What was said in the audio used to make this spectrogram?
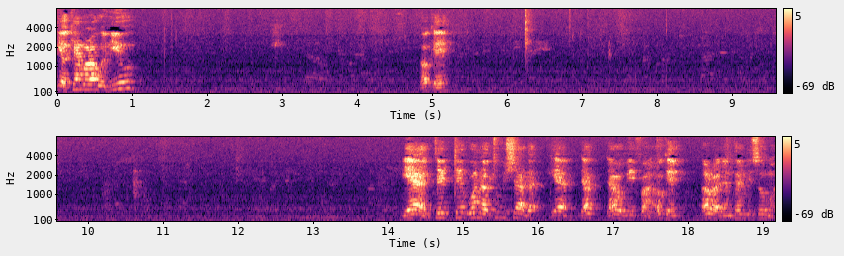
Your camera with you? Okay. Yeah, take take one or two shots. That, yeah, that that will be fine. Okay. All right, then. Thank you so much.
